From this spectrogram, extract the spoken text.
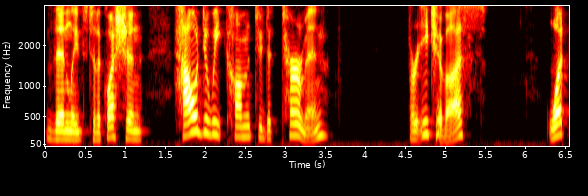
then leads to the question how do we come to determine for each of us what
